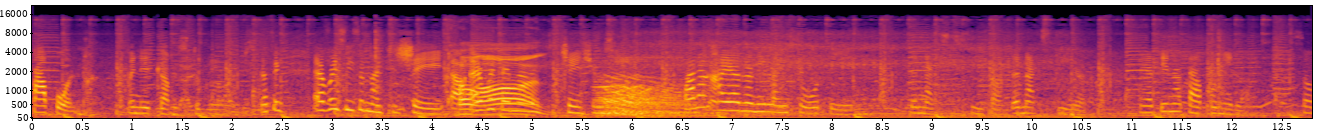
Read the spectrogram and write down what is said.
tapon when it comes to clothes. Kasi every season nag-change, uh, every time na nag-change yung season, parang ayaw na nilang suotin the next season, the next year. Kaya tinatapon nila. So,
